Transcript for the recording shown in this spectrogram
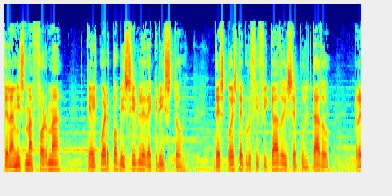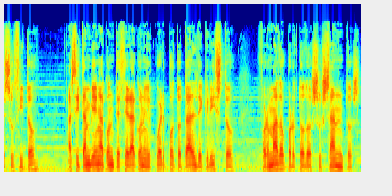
de la misma forma que el cuerpo visible de Cristo, después de crucificado y sepultado, resucitó, así también acontecerá con el cuerpo total de Cristo, formado por todos sus santos,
